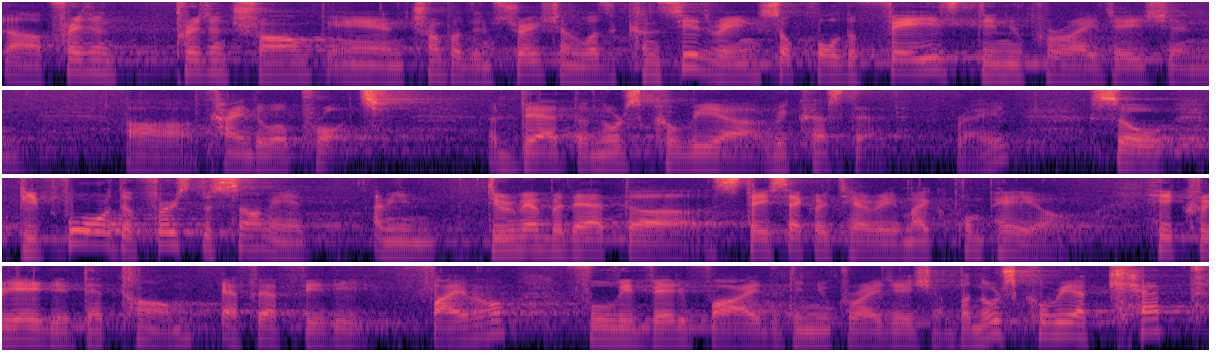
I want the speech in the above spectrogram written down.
uh, President, President Trump and Trump administration was considering so-called phased denuclearization uh, kind of approach that the North Korea requested, right? So before the first summit, I mean, do you remember that the State Secretary Mike Pompeo, he created that term, FFVD, final, fully verified denuclearization. But North Korea kept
